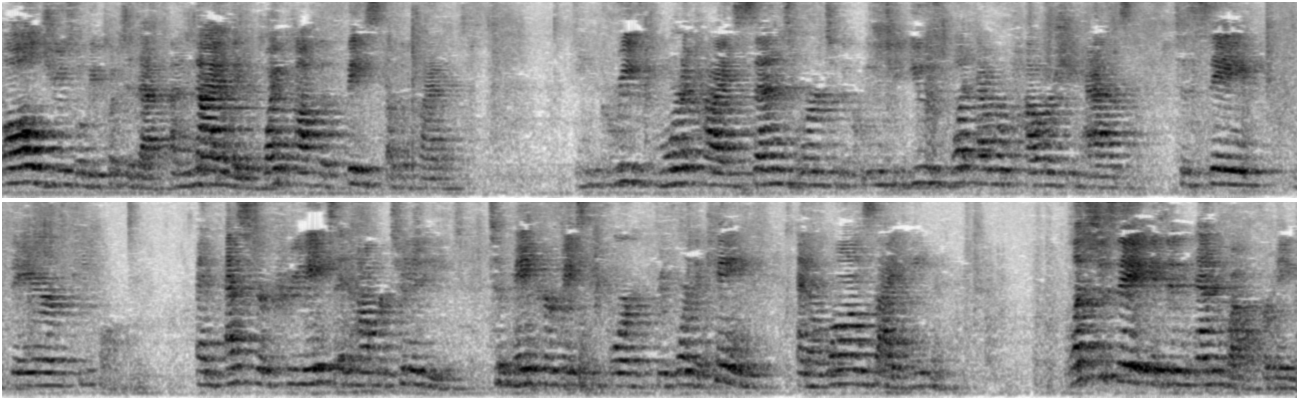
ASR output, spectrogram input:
all Jews will be put to death, annihilated, wiped off the face of the planet. In grief, Mordecai sends word to the queen to use whatever power she has to save their people. And Esther creates an opportunity to make her face before, before the king and alongside Haman. Let's just say it didn't end well for Haman,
